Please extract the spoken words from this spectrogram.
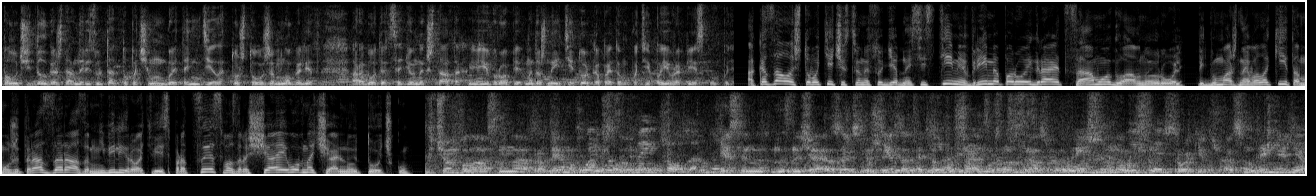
получить долгожданный результат, то почему бы это не делать? То, что уже много лет работает в Соединенных Штатах и в Европе, мы должны идти только по этому пути, по европейскому пути. Оказалось, что в отечественной судебной системе время порой играет самую главную роль. Ведь бумажная волокита может раз за разом нивелировать весь процесс, возвращая его в начальную точку. В чем была основная проблема? В том, что если назначается экспертиза, это уже можно сразу говорить, что нарушены сроки рассмотрения дела.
